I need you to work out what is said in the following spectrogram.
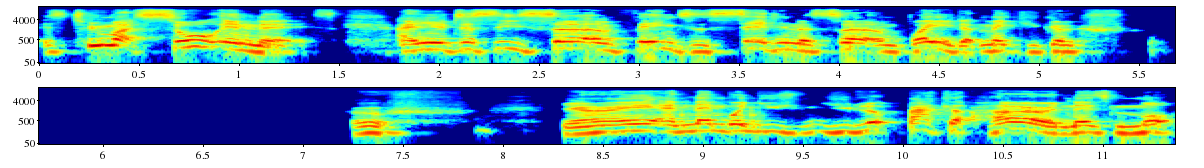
there's too much salt in this and you just see certain things are said in a certain way that make you go Oof. you know I mean? and then when you you look back at her and there's more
